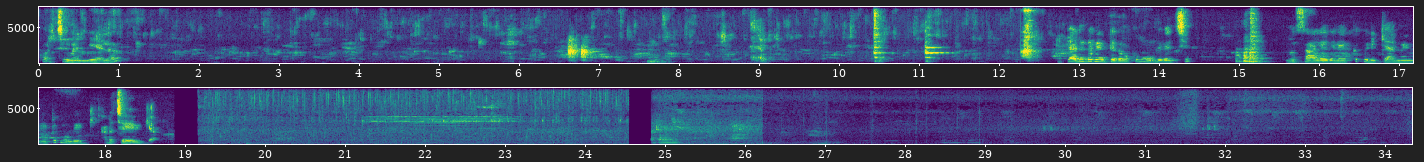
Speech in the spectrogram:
കുറച്ച് മല്ലിയില രണ്ട് മിനിറ്റ് നമുക്ക് മൂടി വെച്ച് മസാല ഇതിലേക്ക് പിടിക്കാൻ വേണ്ടിയിട്ട് മൂടി വയ്ക്കാം അടച്ച് വേവിക്കാം.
